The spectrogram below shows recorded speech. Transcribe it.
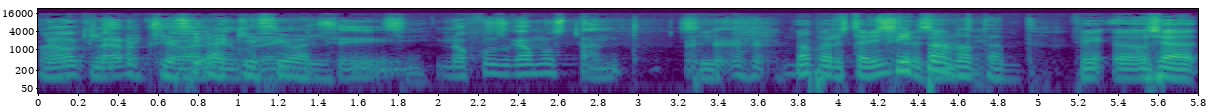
no, claro que se vale. Aquí sí vale. Sí. No juzgamos tanto. Sí, no, pero estaría interesante. Sí, pero no tanto. O sea,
